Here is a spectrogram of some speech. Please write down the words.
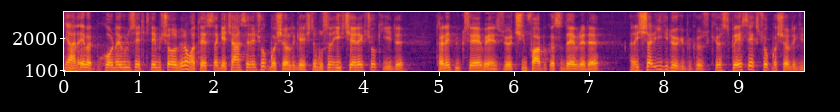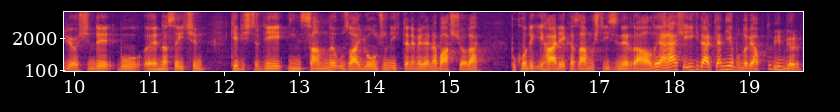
Yani evet bu koronavirüs etkilemiş olabilir ama Tesla geçen sene çok başarılı geçti. Bu sene ilk çeyrek çok iyiydi. Talep yükseğe benziyor. Çin fabrikası devrede. Hani işler iyi gidiyor gibi gözüküyor. SpaceX çok başarılı gidiyor. Şimdi bu e, NASA için geliştirdiği insanlı uzay yolcunun ilk denemelerine başlıyorlar. Bu konudaki ihaleyi kazanmıştı, izinleri de aldı. Yani her şey iyi giderken niye bunları yaptı bilmiyorum.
